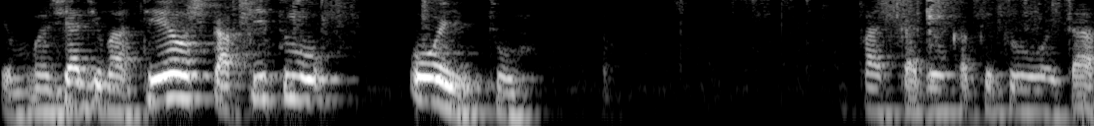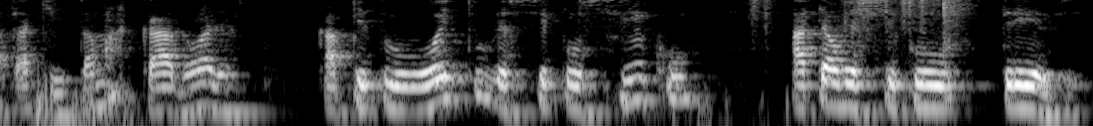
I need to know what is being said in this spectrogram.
Evangelho de Mateus, capítulo 8. Rapaz, cadê o capítulo 8? Ah, tá aqui, tá marcado, olha. Capítulo 8, versículo 5 até o versículo 13.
